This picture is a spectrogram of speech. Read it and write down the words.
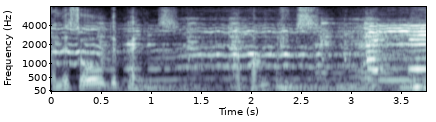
And this all depends upon peace.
